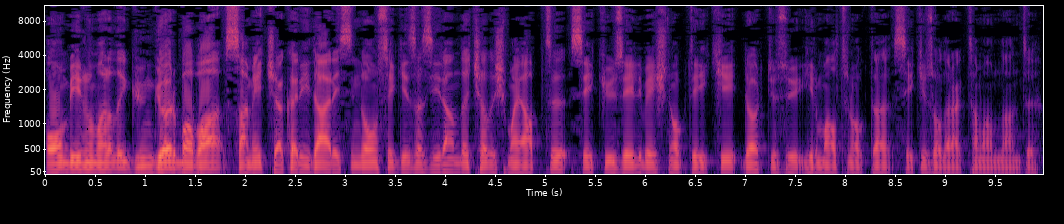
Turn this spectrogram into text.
...11 numaralı Güngör Baba, Samet Çakar idaresinde 18 Haziran'da çalışma yaptı. 855.2, 400'ü 26.8 olarak tamamlandı.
